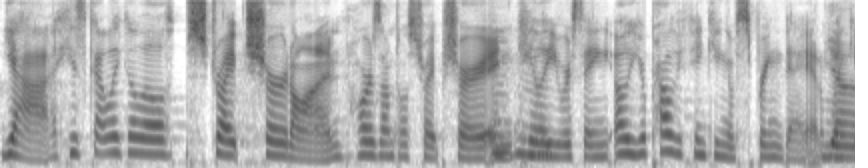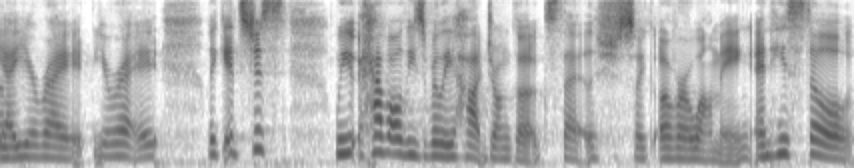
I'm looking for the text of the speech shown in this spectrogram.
yeah, he's got like a little striped shirt on, horizontal striped shirt. And Kayla, you were saying, oh, you're probably thinking of Spring Day. And I'm like, Mm-hmm. Yeah. yeah, you're right. You're right. Like, it's just, we have all these really hot Jungkooks that it's just like overwhelming. And he's still,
